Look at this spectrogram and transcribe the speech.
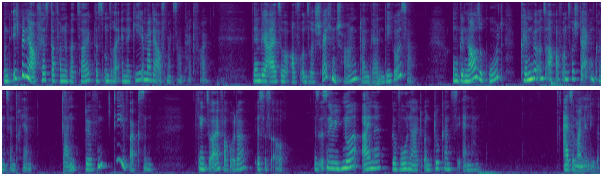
Und ich bin ja auch fest davon überzeugt, dass unsere Energie immer der Aufmerksamkeit folgt. Wenn wir also auf unsere Schwächen schauen, dann werden die größer. Und genauso gut können wir uns auch auf unsere Stärken konzentrieren. Dann dürfen die wachsen. Klingt so einfach, oder? Ist es auch. Es ist nämlich nur eine Gewohnheit und du kannst sie ändern. Also meine Liebe,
